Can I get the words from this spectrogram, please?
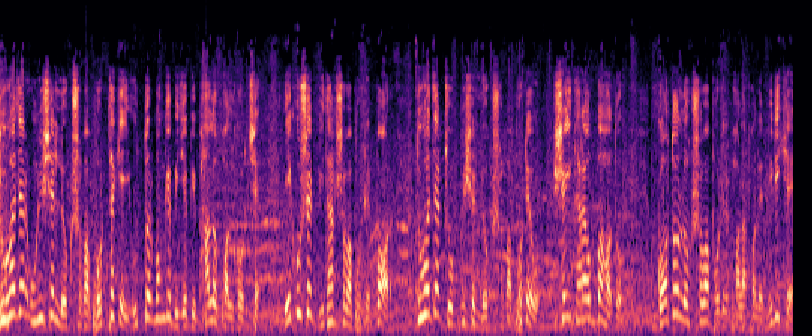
দু হাজার উনিশের লোকসভা ভোট থেকেই উত্তরবঙ্গে বিজেপি ভালো ফল করছে। একুশের বিধানসভা ভোটের পর দু হাজার চব্বিশের লোকসভা ভোটেও সেই ধারা অব্যাহত। গত লোকসভা ভোটের ফলাফলের নিরিখে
